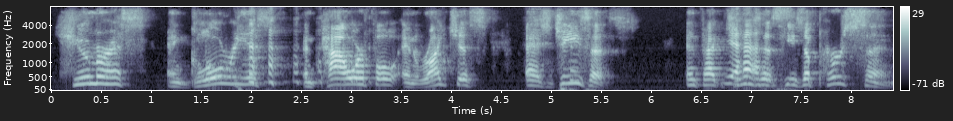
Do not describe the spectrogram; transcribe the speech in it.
humorous and glorious and powerful and righteous as Jesus. In fact, yes. Jesus, he's a person.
